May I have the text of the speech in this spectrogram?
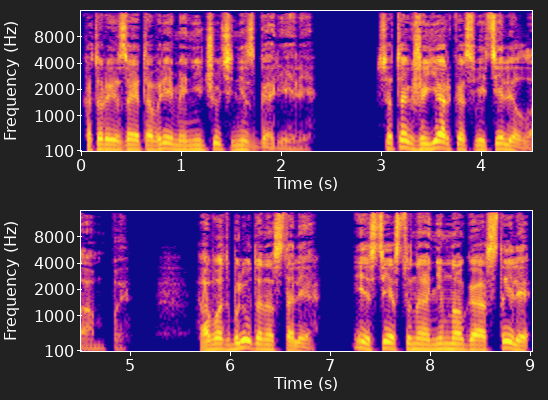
которые за это время ничуть не сгорели. Все так же ярко светили лампы. А вот блюда на столе, естественно, немного остыли,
